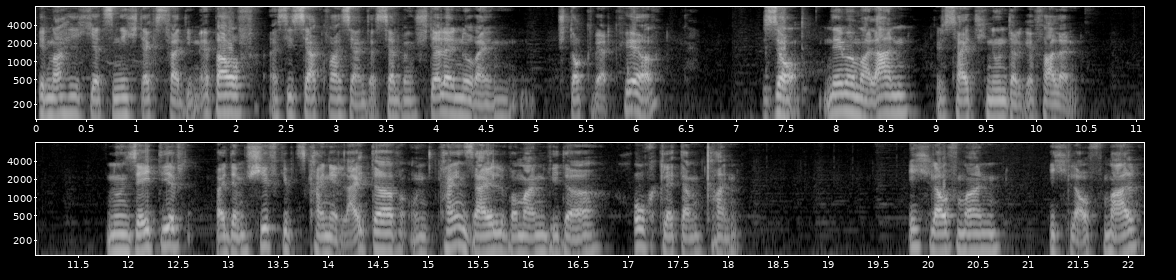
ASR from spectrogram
Hier mache ich jetzt nicht extra die Map auf. Es ist ja quasi an derselben Stelle, nur ein Stockwerk höher. So, nehmen wir mal an, ihr seid hinuntergefallen. Nun seht ihr, bei dem Schiff gibt es keine Leiter und kein Seil, wo man wieder hochklettern kann. Ich laufe mal ich laufe mal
